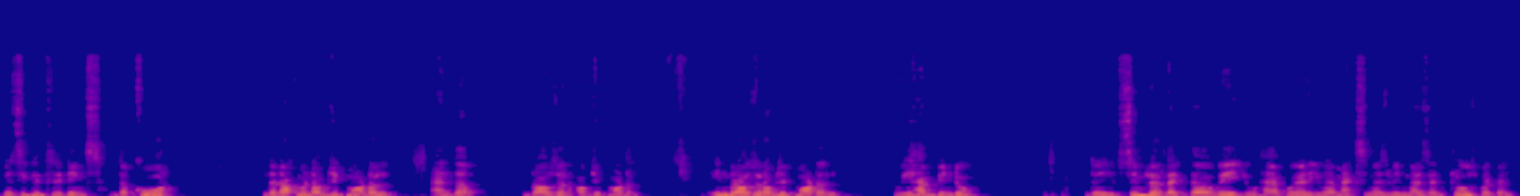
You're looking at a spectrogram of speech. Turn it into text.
basically three things, the core, the document object model and the browser object model. In browser object model, we have window. The, it's similar like the way you have where you have maximize, minimize and close button.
